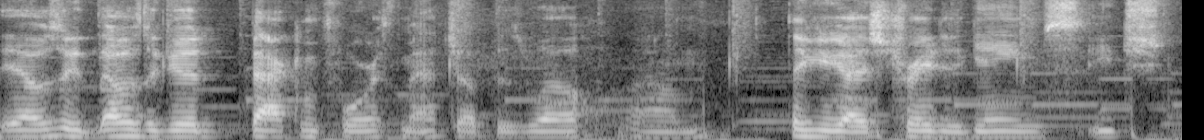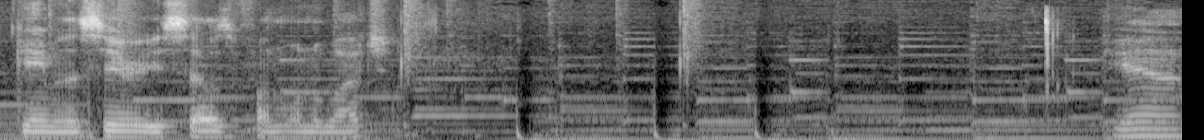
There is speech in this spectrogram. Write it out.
Yeah, it was a, that was a good back and forth matchup as well. Um, I think you guys traded games each game of the series. That was a fun one to watch. Yeah.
